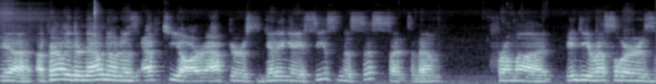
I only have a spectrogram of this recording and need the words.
Yeah, apparently they're now known as FTR after getting a cease and desist sent to them from uh, indie wrestlers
